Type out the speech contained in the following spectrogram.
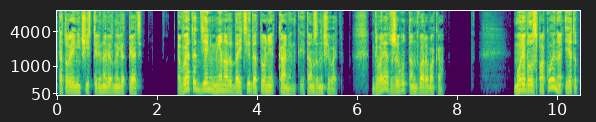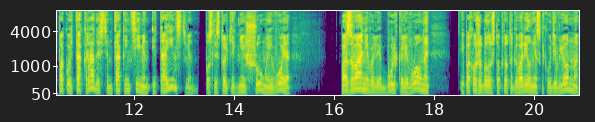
которые не чистили, наверное, лет пять. В этот день мне надо дойти до Тони Каменка и там заночевать. Говорят, живут там два рыбака. Море было спокойно, и этот покой так радостен, так интимен и таинствен после стольких дней шума и воя. Позванивали, булькали волны, и похоже было, что кто-то говорил несколько удивленно,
